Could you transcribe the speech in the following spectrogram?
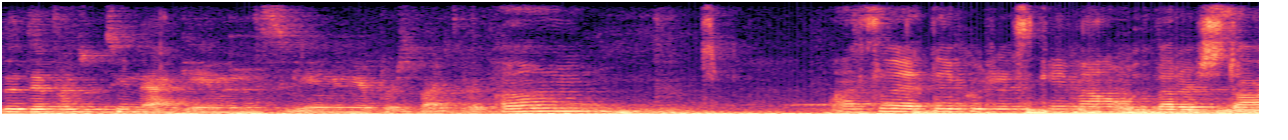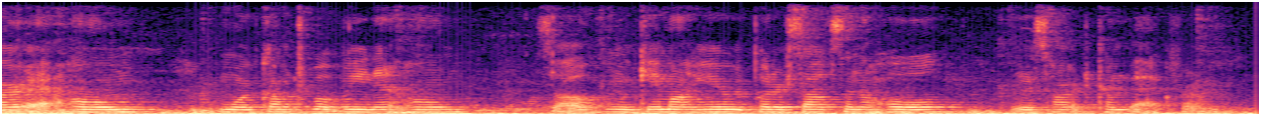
the difference between that game and this game in your perspective. Um, honestly, I think we just came out with a better start at home, more comfortable being at home. So when we came out here, we put ourselves in a hole, and it's hard to come back from.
